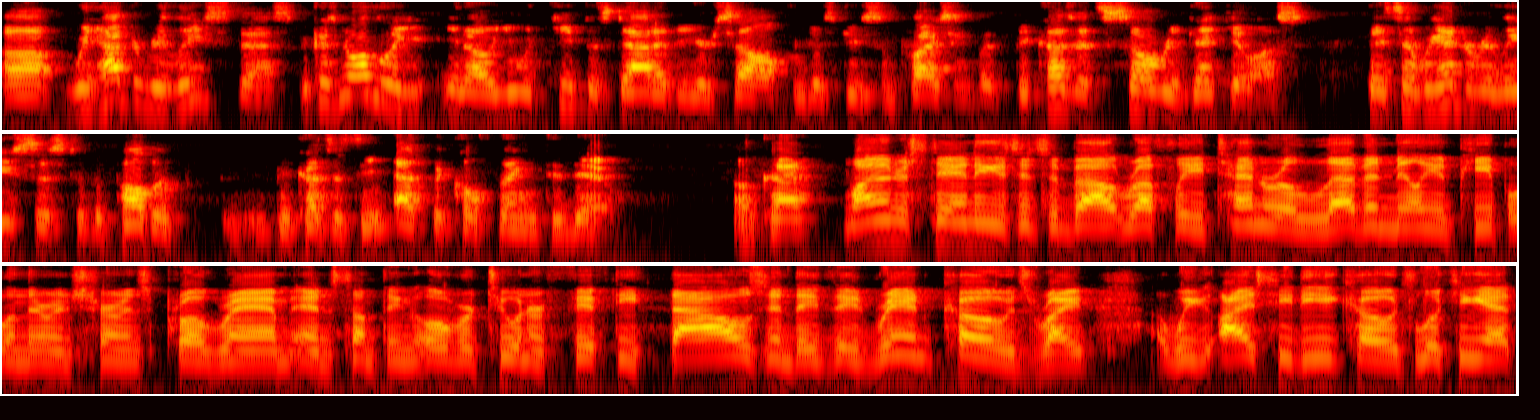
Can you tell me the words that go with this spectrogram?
uh, we had to release this because normally you know you would keep this data to yourself and just do some pricing, but because it's so ridiculous, they said we had to release this to the public because it's the ethical thing to do. Okay. My understanding is it's about roughly 10 or 11 million people in their insurance program and something over 250,000. They, they ran codes, right? We ICD codes looking at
